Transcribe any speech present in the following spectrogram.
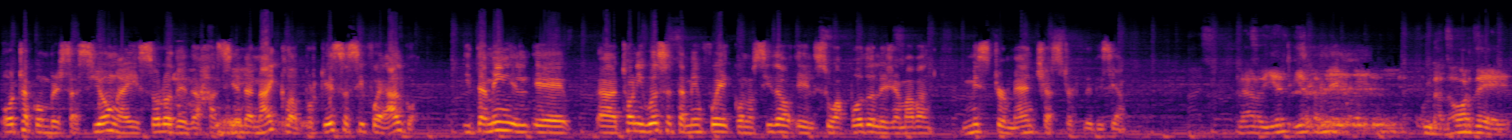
otra conversación ahí solo de la Hacienda Nightclub, porque eso sí fue algo. Y también eh, Tony Wilson también fue conocido, el, su apodo le llamaban Mr. Manchester, le decían. Claro, y él, y él también fundador de,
